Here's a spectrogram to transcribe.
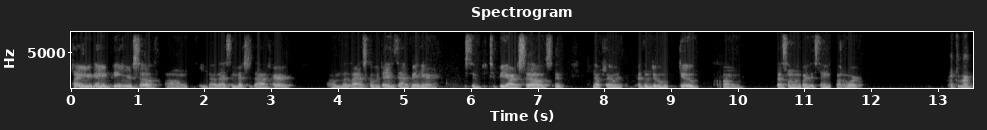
playing your game, being yourself. Um, you know, that's the message that I've heard um, the last couple days that I've been here, is to, to be ourselves and you know play with rhythm, do what we do. Um, that's the only way this thing is going to work. Thank you, man.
